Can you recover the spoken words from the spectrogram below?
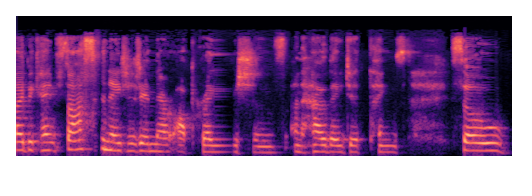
I became fascinated in their operations and how they did things. So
